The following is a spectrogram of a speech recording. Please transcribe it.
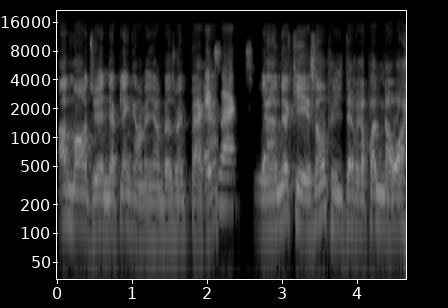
Ah mon Dieu, il y en a plein qui ont besoin de parents. Exact. Il y en a qui les ont, puis ils ne devraient pas en avoir.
